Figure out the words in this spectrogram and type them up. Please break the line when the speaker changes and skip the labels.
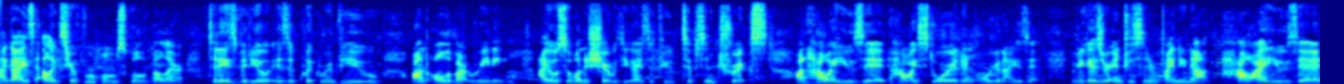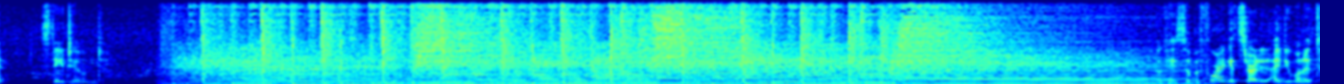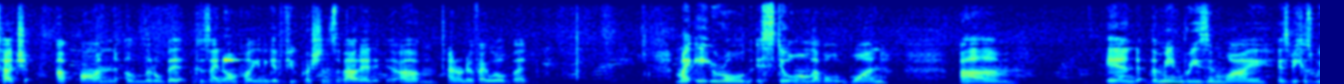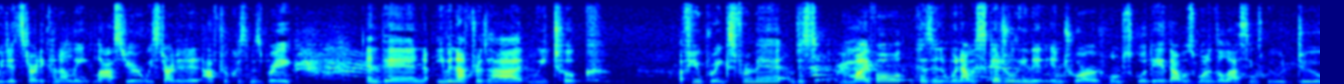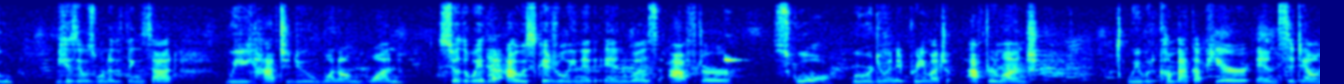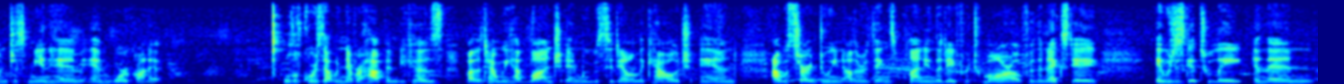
Hi guys, Alex here from Homeschool of Bel Air. Today's video is a quick review on All About Reading. I also want to share with you guys a few tips and tricks on how I use it, how I store it, and organize it. If you guys are interested in finding out how I use it, stay tuned. So before I get started, I do want to touch up on a little bit because I know I'm probably going to get a few questions about it. Um, I don't know if I will, but my eight-year-old is still on level one. Um, and the main reason why is because we did start it kind of late last year. We started it after Christmas break. And then even after that, we took a few breaks from it. Just my fault because when I was scheduling it into our homeschool day, that was one of the last things we would do because it was one of the things that we had to do one-on-one. -on -one. So the way that I was scheduling it in was after school. We were doing it pretty much after lunch. We would come back up here and sit down, just me and him, and work on it. Well, of course, that would never happen because by the time we had lunch and we would sit down on the couch and I would start doing other things, planning the day for tomorrow, for the next day, it would just get too late and then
